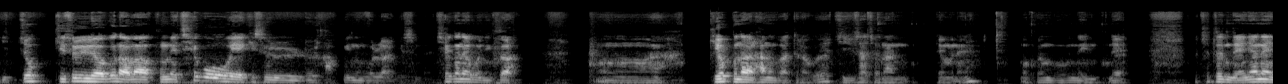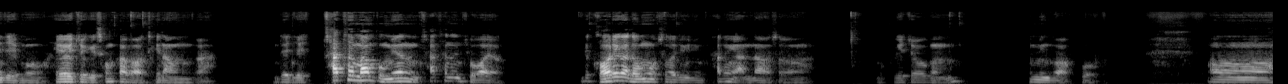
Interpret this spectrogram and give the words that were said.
이쪽 기술력은 아마 국내 최고의 기술을 갖고 있는 걸로 알고 있습니다. 최근에 보니까 어, 기업 분할하는 것 같더라고요. 지주사 전환 때문에 뭐 그런 부분도 있는데 어쨌든 내년에 이제 뭐 해외 쪽의 성과가 어떻게 나오는가. 근데 이제 차트만 보면 차트는 좋아요. 근데 거래가 너무 없어가지고 파동이 안 나와서 그게 조금 흠인 것 같고, 어,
